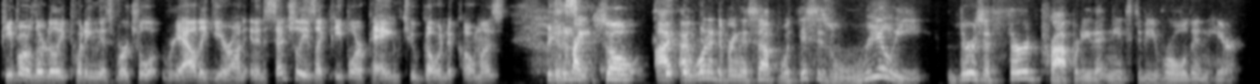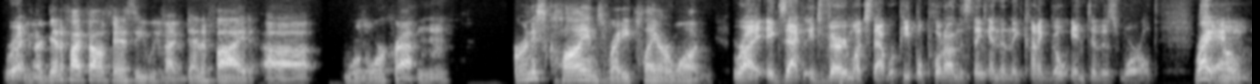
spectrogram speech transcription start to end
people are literally putting this virtual reality gear on and it essentially is like people are paying to go into comas because Right. So I, I wanted to bring this up. What this is really there's a third property that needs to be rolled in here. right We've identified Final Fantasy. We've identified uh, World of Warcraft. hmm Ernest Cline's Ready Player One. Right exactly it's very much that where people put on this thing and then they kind of go into this world Right. So- and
